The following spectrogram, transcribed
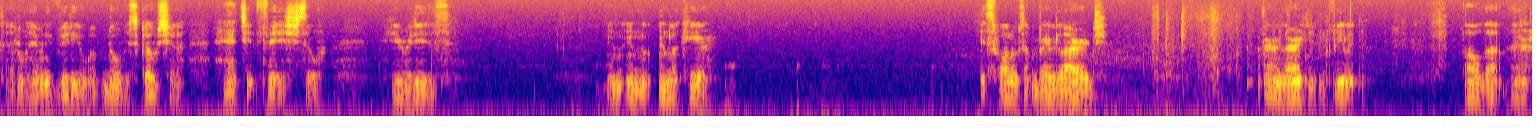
so I don't have any video of Nova Scotia hatchet fish, so here it is. And, and, and look here. It swallowed something very large. Very large, you can feel it all up there.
